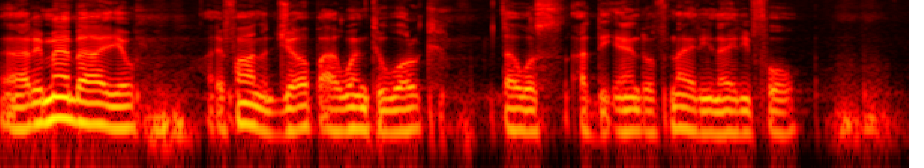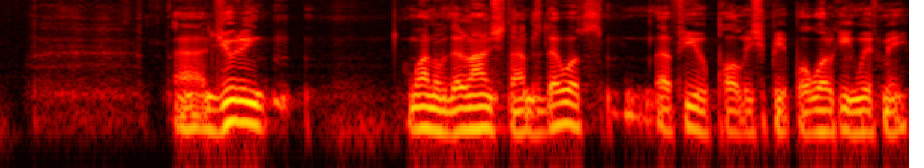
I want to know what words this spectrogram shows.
I remember I, I found a job, I went to work. That was at the end of 1984. Uh, during one of the lunch times, there was a few Polish people working with me.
